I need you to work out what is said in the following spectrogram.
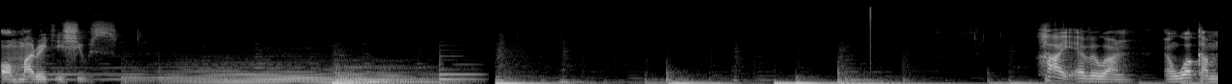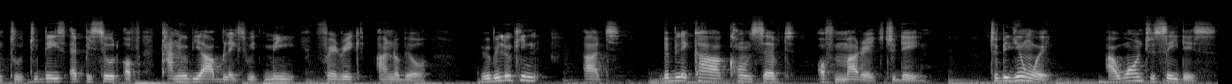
on marriage issues. Hi everyone and welcome to today's episode of Connubial Bliss with me, Frederick Annabel. We'll be looking at biblical concept of marriage today. To begin with, I want to say this.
